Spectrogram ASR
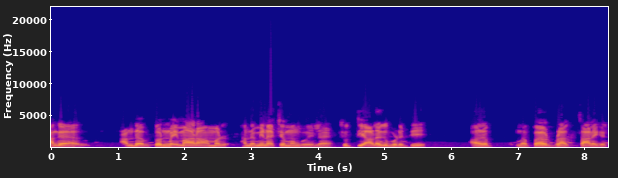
அங்கே அந்த தொன்மை மாறாமல் அந்த மீனாட்சி அம்மன் கோயிலை சுற்றி அழகுபடுத்தி பேர் பிளாக் சாலைகள்.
